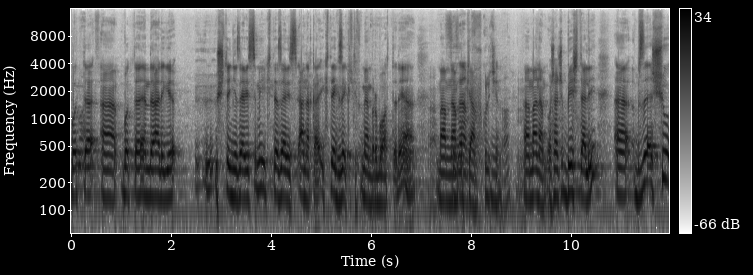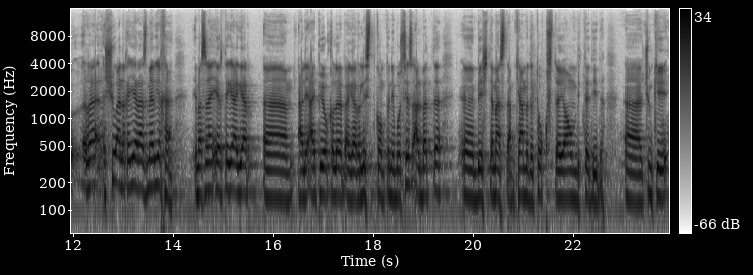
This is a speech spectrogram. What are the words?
bu yerda bu yerda endi haligi uchta независимый ikkita завис anaqa ikkita executive member bo'lyaptida man bilan ukam. включен man ham o'shaning uchun beshtalik biza shu shu anaqaga razmerga ha masalan ertaga agar hali ipo qilib agar list company bo'lsangiz albatta beshta emasdan kamida to'qqizta yo o'n bitta deydi chunki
